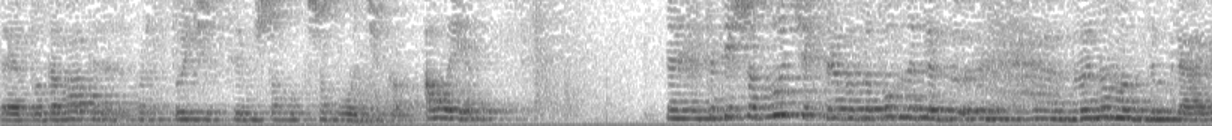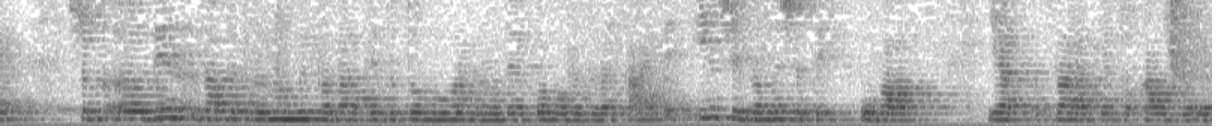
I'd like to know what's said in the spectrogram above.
е, подавати, користуючись цим шаблончиком. Але Е, Такий шаблончик треба заповнити в двойному екземплярі, щоб один запит ви могли подати до того органу, до якого ви звертаєтесь, інший залишитись у вас, як от зараз я показую,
